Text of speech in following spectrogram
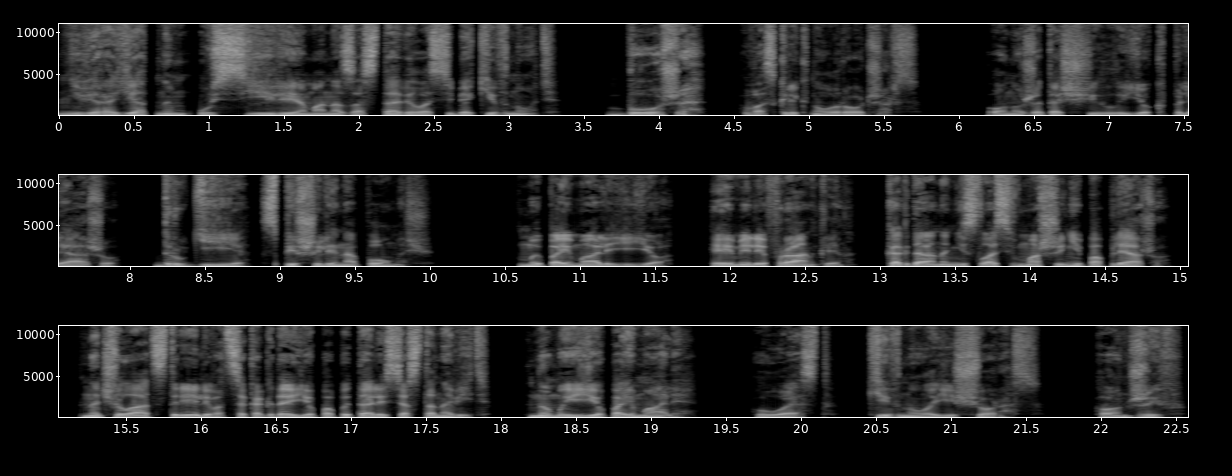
Невероятным усилием она заставила себя кивнуть. «Боже!» — воскликнул Роджерс. Он уже тащил ее к пляжу, другие спешили на помощь. «Мы поймали ее. Эмили Франклин. когда она неслась в машине по пляжу. Начала отстреливаться, когда ее попытались остановить, но мы ее поймали. Уэст кивнула еще раз. Он жив.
